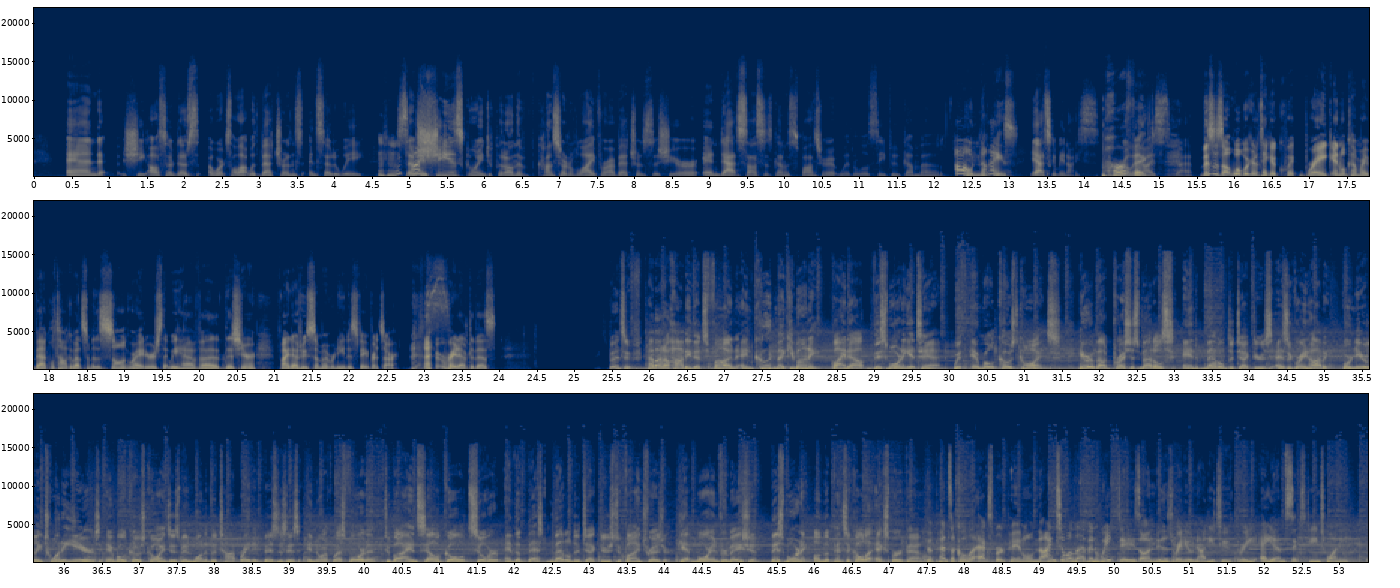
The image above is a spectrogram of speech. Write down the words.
and she also does works a lot with veterans, and so do we. So nice. she is going to put on the concert of light for our veterans this year, and Dat Sauce is going to sponsor it with a little seafood gumbo. Oh, nice. Yeah, it's gonna be nice. Perfect. Really nice. Yeah. This is well. We're going to take a quick break, and we'll come right back. We'll talk about some of the songwriters that we have uh, this year. Find out who some of Renita's favorites are. right after this. Expensive. How about a hobby that's fun and could make you money? Find out this morning at 10 with Emerald Coast Coins. Hear about precious metals and metal detectors as a great hobby. For nearly 20 years, Emerald Coast Coins has been one of the top rated businesses in Northwest Florida to buy and sell gold, silver, and the best metal detectors to find treasure. Get more information this morning on the Pensacola Expert Panel. The Pensacola Expert Panel, 9 to 11 weekdays on News Radio 923 AM 1620.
